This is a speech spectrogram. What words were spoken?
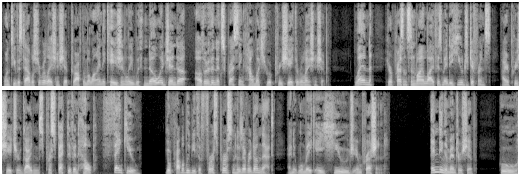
Once you've established a relationship, drop them a line occasionally with no agenda other than expressing how much you appreciate the relationship. Len, your presence in my life has made a huge difference. I appreciate your guidance, perspective, and help. Thank you. You'll probably be the first person who's ever done that, and it will make a huge impression. Ending a mentorship. Ooh,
